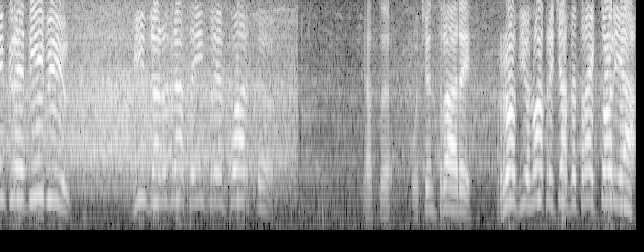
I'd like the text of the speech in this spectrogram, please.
Incredibil! Mingea nu vrea să intre în poartă. Iată, o centrare. Rovio nu apreciază traiectoria.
